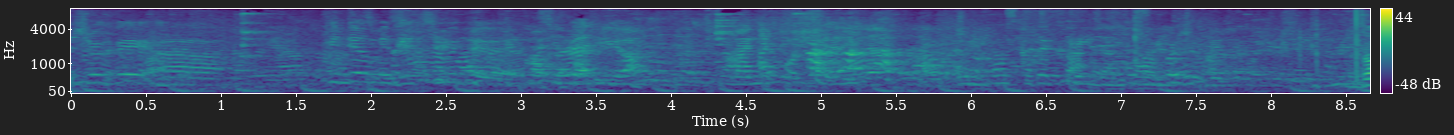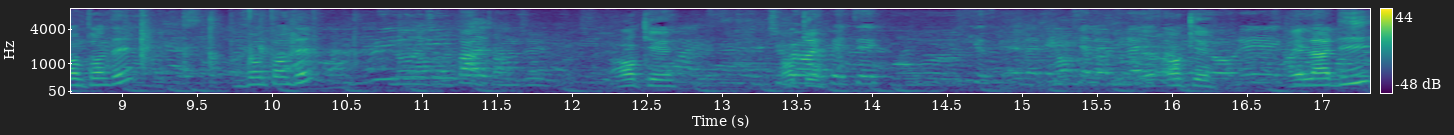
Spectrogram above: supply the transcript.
je vais finir mes études supérieures l'année prochaine. Je pense que c'est ça. que je vais. Vous entendez? Vous entendez? Non, ils n'ont pas entendu. Ok. Tu peux Ok. répéter Qu'est-ce qu'elle a dit qu'elle aimerait Euh, Elle a dit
